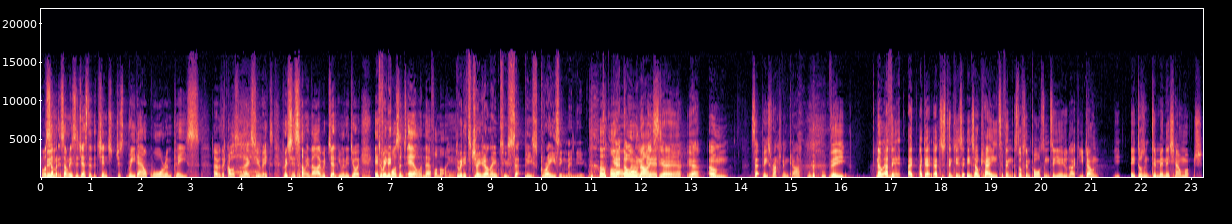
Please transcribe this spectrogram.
Well, The- somebody somebody suggested that Chinch just read out War and Peace over the course of the next few weeks, which is something that I would genuinely enjoy if he wasn't ill and therefore not here. do we need to change our name to set piece grazing menu? yeah, Oh, oh, very nice, good. yeah, yeah, yeah. Um, set piece rationing card. the no, I think I, I, I just think it's it's okay to think that stuff's important to you. Like you don't, it doesn't diminish how much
